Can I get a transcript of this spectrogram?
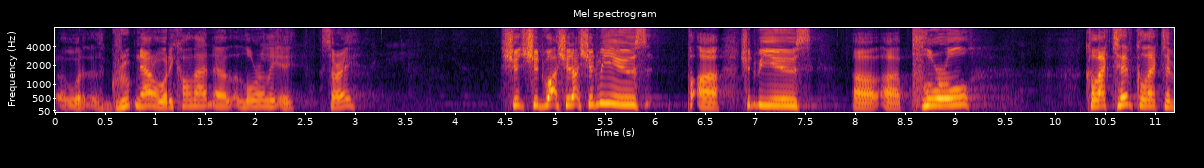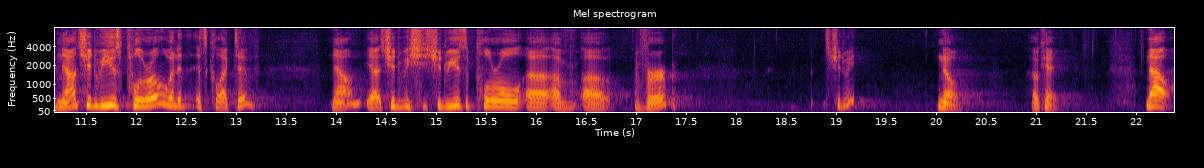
a, what, a group now? What do you call that, Laura Lee? sorry. Should should should should we use should we use plural? Collective, collective noun. Should we use plural when it's collective? noun? Yeah, should we, should we use a plural uh, uh, verb? Should we? No. Okay. Now,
